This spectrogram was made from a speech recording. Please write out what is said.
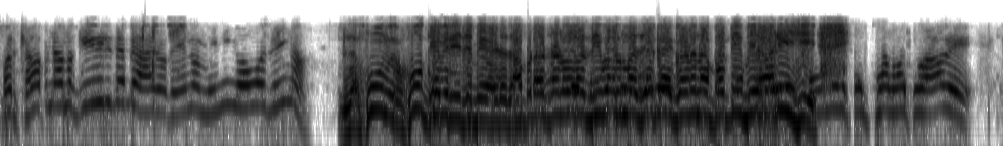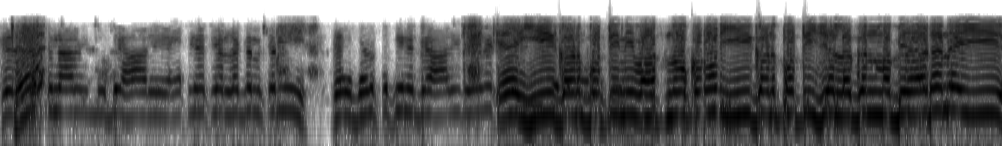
પણ સ્થાપનામાં કેવી રીતે બેહાર્યો એનો મિનિંગ હોવો જોઈએ ને. એટલે હું હું કેવી રીતે બેહાડ્યો આપણા ટણોલા દિવાલમાં જે કાંઈ ગણના પતિ બેહાડી છે. આવે. બેહારે. લગ્ન બેહારી એ ઈ ગણપતિની વાત નો કરો. ઈ ગણપતિ જે લગ્નમાં બેહાડે ને ઈ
